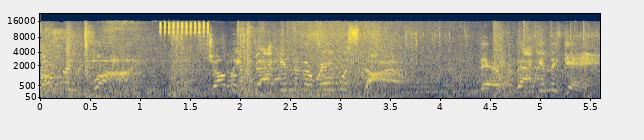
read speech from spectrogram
Bump and grind. Jumping back into the ring with style. They're back in the game.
